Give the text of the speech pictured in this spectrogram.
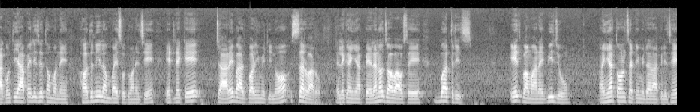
આકૃતિ આપેલી છે તો મને હદની લંબાઈ શોધવાની છે, એટલે કે ચારે બાદ પરિમિતિનો સરવાળો. એટલે કે અહીંયા પહેલાંનો જવાબ આવશે બત્રીસ. એ જ પ્રમાણે બીજું, અહીંયા ત્રણ સેન્ટીમીટર આપેલી છે,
